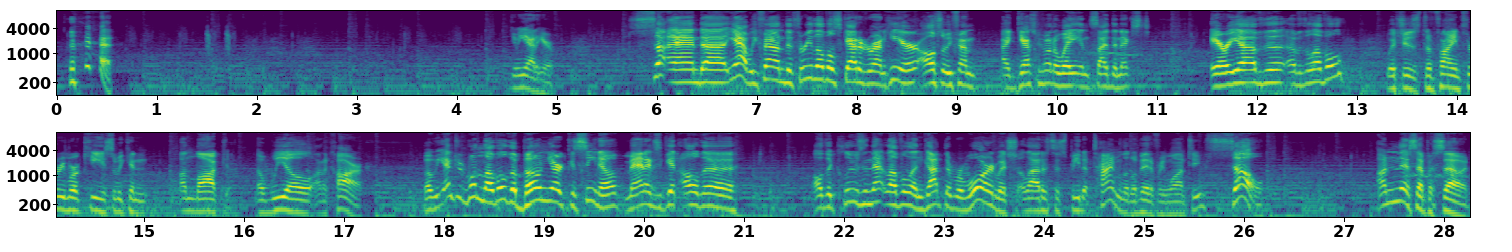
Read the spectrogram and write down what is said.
Get me out of here. So, and uh, yeah, we found the three levels scattered around here. Also, we found, I guess, we found a way inside the next area of the of the level, which is to find three more keys so we can unlock a wheel on a car. But we entered one level, the Boneyard Casino, managed to get all the all the clues in that level and got the reward, which allowed us to speed up time a little bit if we want to. So, on this episode,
